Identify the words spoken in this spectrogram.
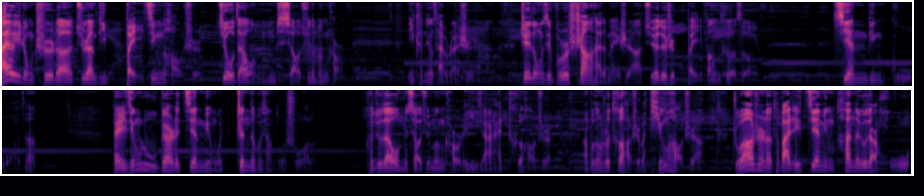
还有一种吃的，居然比北京的好吃，就在我们小区的门口。你肯定猜不出来是什么，这东西不是上海的美食啊，绝对是北方特色。煎饼果子，北京路边的煎饼，我真的不想多说了。可就在我们小区门口的一家，还特好吃啊！不能说特好吃吧，挺好吃啊。主要是呢，他把这煎饼摊的有点糊，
